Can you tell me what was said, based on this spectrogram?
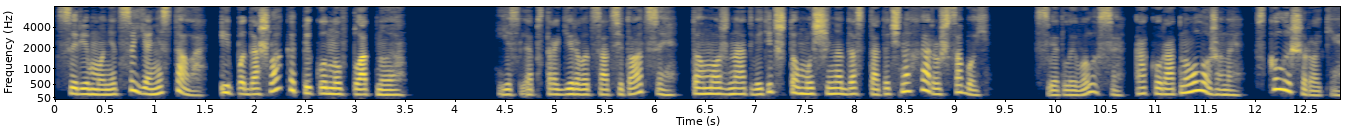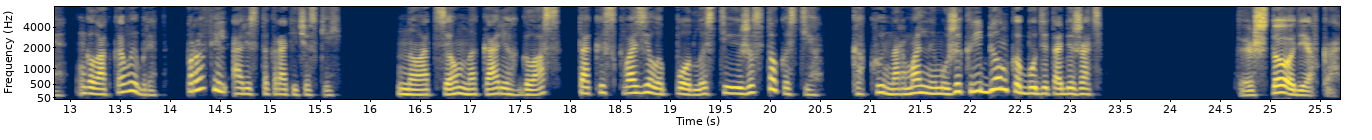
Церемониться я не стала и подошла к опекуну вплотную. Если абстрагироваться от ситуации, то можно ответить, что мужчина достаточно хорош собой. Светлые волосы аккуратно уложены, скулы широкие, гладко выбрит, профиль аристократический. Но от темно-карих глаз так и сквозило подлостью и жестокостью. Какой нормальный мужик ребенка будет обижать? «Ты что, девка,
